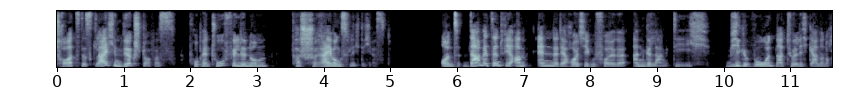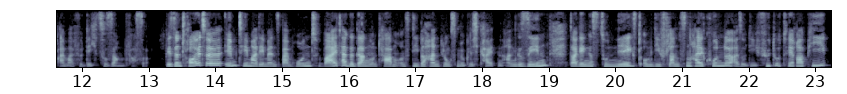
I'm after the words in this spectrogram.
trotz des gleichen Wirkstoffes Propentophylinum verschreibungspflichtig ist. Und damit sind wir am Ende der heutigen Folge angelangt, die ich wie gewohnt natürlich gerne noch einmal für dich zusammenfasse. Wir sind heute im Thema Demenz beim Hund weitergegangen und haben uns die Behandlungsmöglichkeiten angesehen. Da ging es zunächst um die Pflanzenheilkunde, also die Phytotherapie.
